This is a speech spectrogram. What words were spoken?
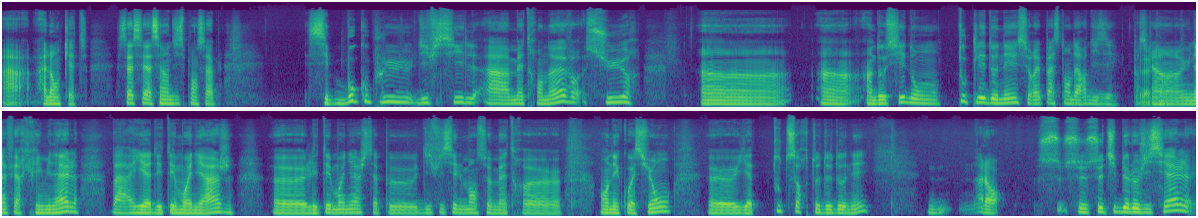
à, l'enquête. Ça, c'est assez indispensable. C'est beaucoup plus difficile à mettre en œuvre sur un, un, dossier dont toutes les données ne seraient pas standardisées. Parce qu'une affaire criminelle, bah, il y a des témoignages. Euh, les témoignages, ça peut difficilement se mettre en équation. il y a toutes sortes de données. Alors, ce, type de logiciel,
